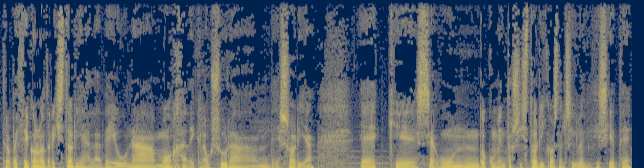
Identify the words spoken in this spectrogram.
tropecé con otra historia, la de una monja de clausura de Soria, eh, que según documentos históricos del siglo XVII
